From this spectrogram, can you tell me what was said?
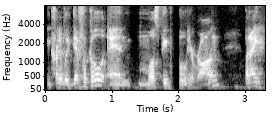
incredibly difficult, and most people get it wrong. But I,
